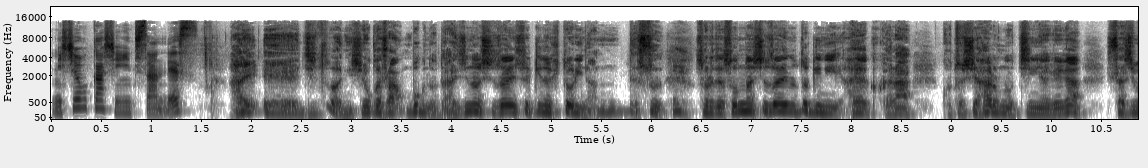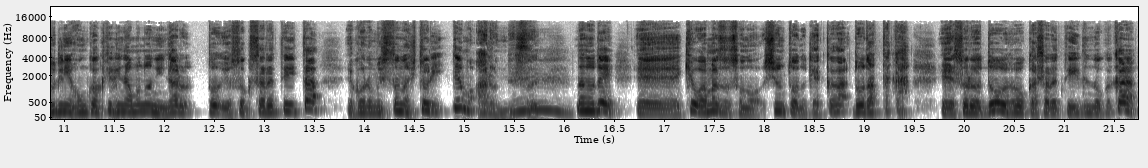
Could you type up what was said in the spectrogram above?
西岡真一さんです。はい、えー実は西岡さん僕の大事な取材先の一人なんです。それでそんな取材の時に早くから今年春の賃上げが久しぶりに本格的なものになると予測されていたエコノミストの一人でもあるんです。なので、えー今日はまずその春闘の結果がどうだったか、えーそれをどう評価されているのかから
